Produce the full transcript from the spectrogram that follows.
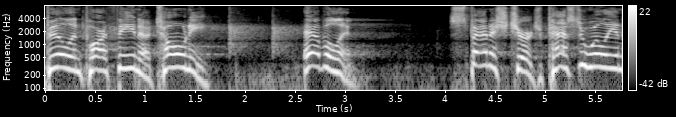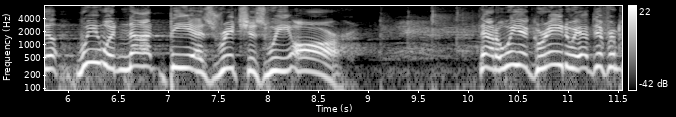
Bill and Parthena, Tony, Evelyn, Spanish church, Pastor Willie, we would not be as rich as we are. Now, do we agree? Do we have different?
